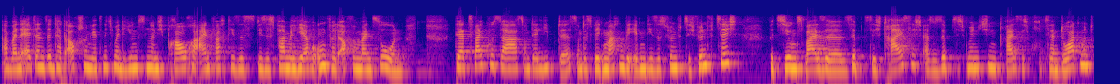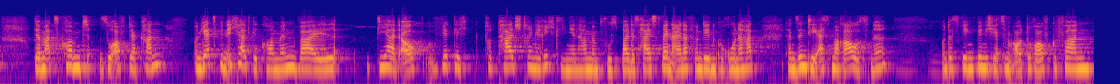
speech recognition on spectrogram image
Aber meine Eltern sind halt auch schon jetzt nicht mehr die Jüngsten und ich brauche einfach dieses, dieses familiäre Umfeld, auch für meinen Sohn. Der hat zwei Cousins und der liebt es. Und deswegen machen wir eben dieses 50-50 beziehungsweise 70-30, also 70 München, 30 Prozent Dortmund. Der Mats kommt so oft er kann. Und jetzt bin ich halt gekommen, weil die halt auch wirklich total strenge Richtlinien haben im Fußball. Das heißt, wenn einer von denen Corona hat, dann sind die erstmal raus. Ne? Und deswegen bin ich jetzt im Auto raufgefahren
